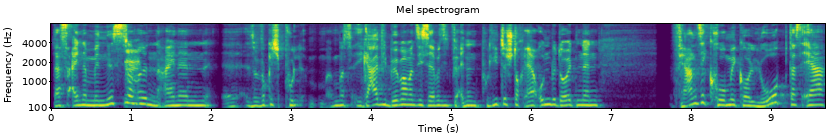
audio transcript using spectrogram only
dass eine Ministerin mhm. einen, äh, also wirklich, muss, egal wie Böhmermann sich selber sieht, für einen politisch doch eher unbedeutenden Fernsehkomiker lobt, dass er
